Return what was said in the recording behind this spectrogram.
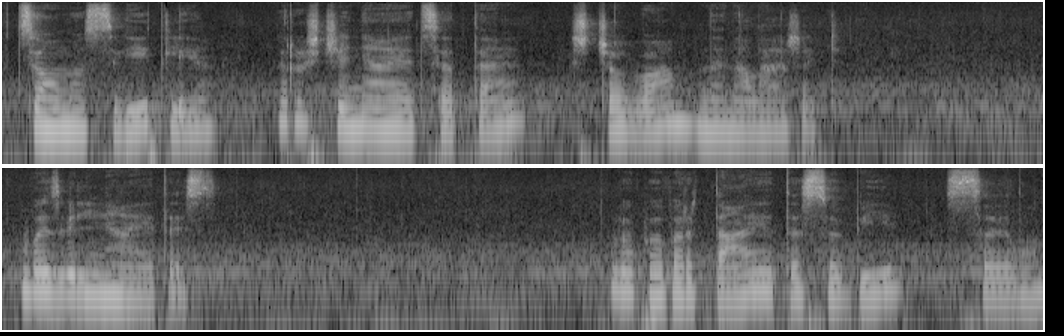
В цьому світлі розчиняється те, що вам не належить. Ви звільняєтесь. Ви повертаєте собі силу.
